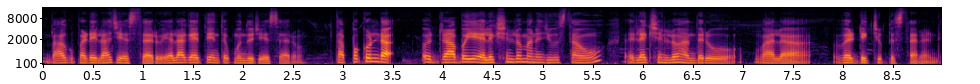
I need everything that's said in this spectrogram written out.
బాగుపడేలా చేస్తారు. ఎలాగైతే ఇంతకుముందు చేశారు. తప్పకుండా రాబోయే ఎలక్షన్లో మనం చూస్తాము. ఎలక్షన్లో అందరూ వాళ్ళ వర్డిక్ చూపిస్తారండి.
